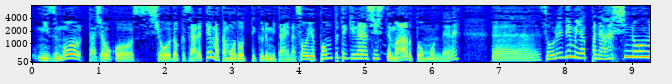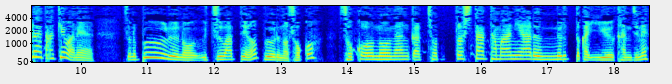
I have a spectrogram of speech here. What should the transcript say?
水も多少こう、消毒されてまた戻ってくるみたいな、そういうポンプ的なシステムはあると思うんだよね。えー、それでもやっぱね、足の裏だけはね、そのプールの器っていうの？プールの底？そこのなんかちょっとしたたまにあるぬるっとかいう感じね。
